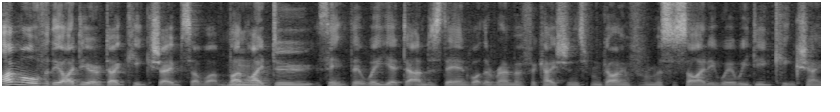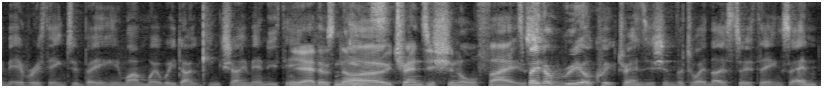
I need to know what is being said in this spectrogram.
I'm all for the idea of don't kink shame someone, but hmm. I do think that we're yet to understand what the ramifications from going from a society where we did kink shame everything to being in one where we don't kink shame anything. Yeah, there was no is. transitional phase. It's been a real quick transition between those two things, and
